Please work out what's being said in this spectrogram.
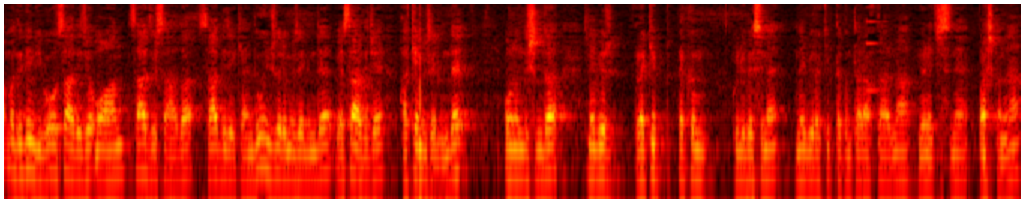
Ama dediğim gibi o sadece o an, sadece sahada, sadece kendi oyuncularım özelinde ve sadece hakem özelinde. Onun dışında ne bir rakip takım kulübesine, ne bir rakip takım taraftarına, yöneticisine, başkanına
